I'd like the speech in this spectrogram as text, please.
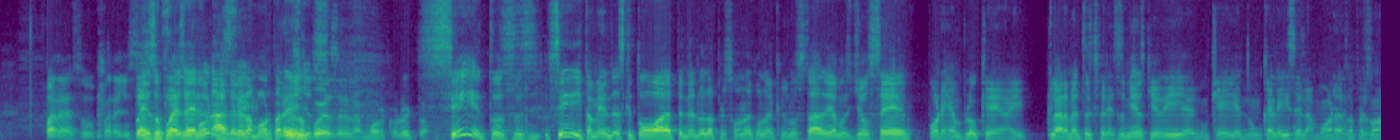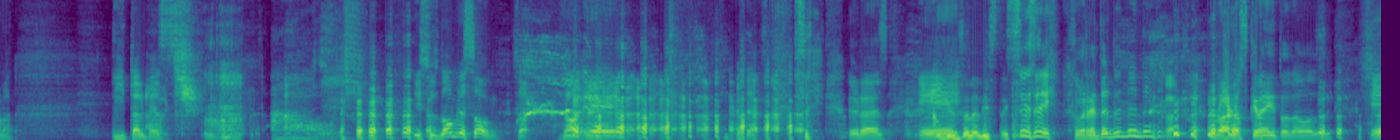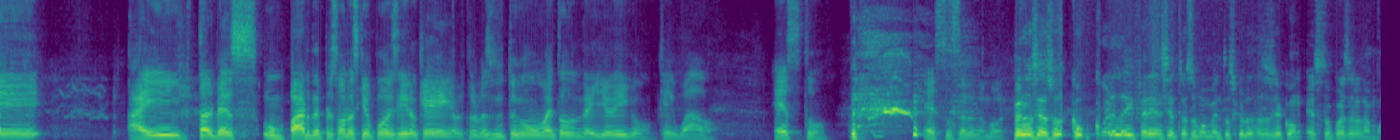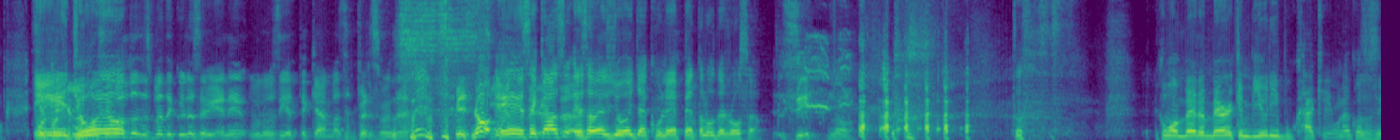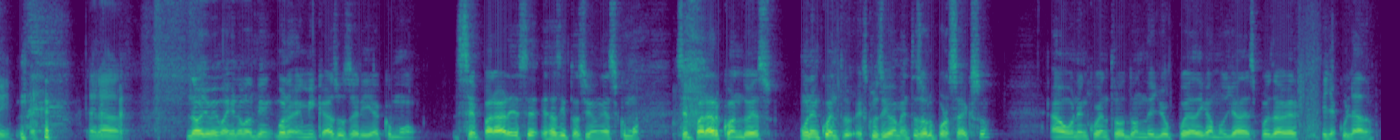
para eso, para ellos. Pues eso es puede ser amor, hacer sí. el amor para Eso ellos. puede ser el amor, correcto. Sí, entonces, sí, y también es que todo va a depender de la persona con la que uno está. Digamos, yo sé, por ejemplo, que hay claramente experiencias mías que yo dije que nunca le hice el amor a esa persona. Y tal vez. Ouch. Y sus nombres son. so- no, eh. sí, de una vez. Eh, Comienza la lista. Sí, sí. Robar los créditos, vamos. Eh, hay tal vez un par de personas que yo puedo decir, ok, tal vez tuve un momento donde yo digo, ok, wow, esto, esto es el amor. Pero, o sea, ¿cuál es la diferencia entre esos momentos que los asocia con esto puede ser el amor? Porque Eh, yo veo- segundos después de que uno se viene, uno siente que ama a esa persona. No, en ese caso, ¿verdad? esa vez yo eyaculé pétalos de rosa. Sí. No. Entonces, como Amer- American Beauty Bukake, una cosa así. Era, No, yo me imagino más bien, bueno, en mi caso sería como separar ese, esa situación, es como separar cuando es un encuentro exclusivamente solo por sexo a un encuentro donde yo pueda, digamos, ya después de haber eyaculado,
